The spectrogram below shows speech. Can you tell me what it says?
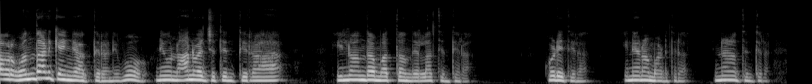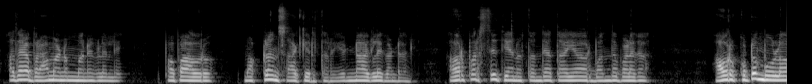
ಅವ್ರ ಹೊಂದಾಣಿಕೆ ಹೆಂಗೆ ಆಗ್ತೀರಾ ನೀವು? ನೀವು ನಾನ್ ವೆಜ್ ತಿಂತೀರಾ, ಇನ್ನೊಂದು ಮತ್ತೊಂದೆಲ್ಲ ತಿಂತೀರಾ? ಕುಡಿತೀರಾ? ಇನ್ನೇನೋ ಮಾಡ್ತೀರಾ? ಇನ್ನೇನೋ ತಿಂತೀರಾ? ಆದರೆ ಬ್ರಾಹ್ಮಣ ಮನೆಗಳಲ್ಲಿ ಪಾಪ ಅವರು ಮಕ್ಕಳನ್ನು ಸಾಕಿರ್ತಾರೆ, ಹೆಣ್ಣಾಗಲಿ ಗಂಡಾಗಲಿ. ಅವ್ರ ಪರಿಸ್ಥಿತಿ ಏನು? ತಂದೆ, ತಾಯಿ, ಅವ್ರ ಬಂಧು ಬಳಗ, ಅವ್ರ ಕುಟುಂಬಗಳು,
